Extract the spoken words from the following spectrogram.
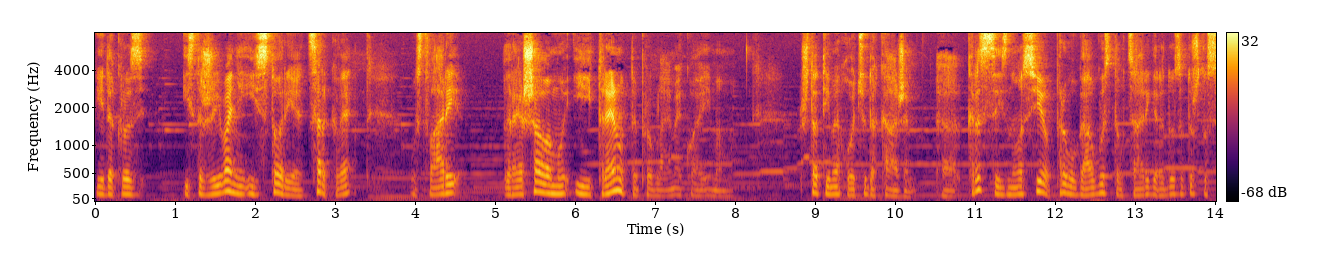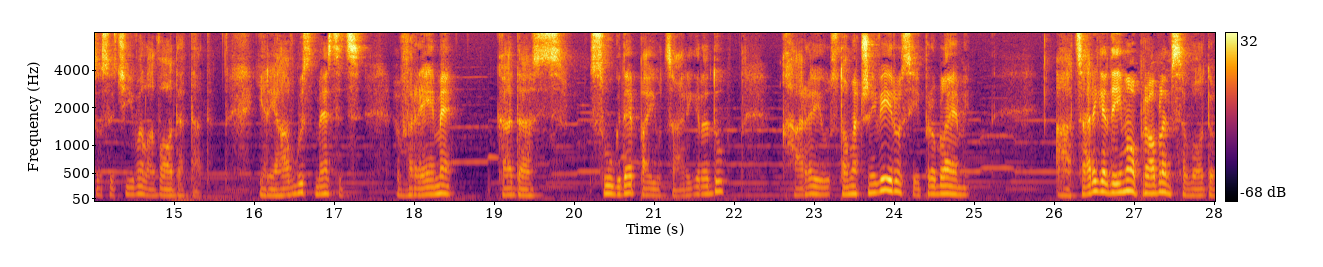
i da kroz istraživanje istorije crkve u stvari rešavamo i trenutne probleme koje imamo. Šta time hoću da kažem? E, krst se iznosio 1. augusta u Carigradu zato što se osjećivala voda tada jer je avgust mesec vreme kada svugde, pa i u Carigradu, haraju stomačni virusi i problemi. A Carigrad je imao problem sa vodom.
